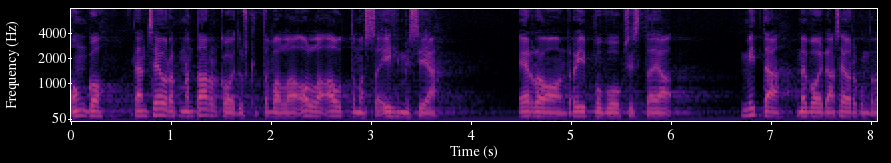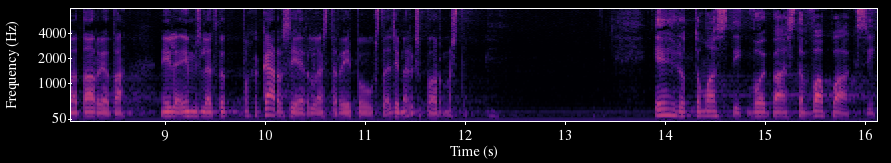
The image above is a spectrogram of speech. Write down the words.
onko tämän seurakunnan tarkoituskin tavallaan olla auttamassa ihmisiä eroon riippuvuuksista ja mitä me voidaan seurakuntana tarjota niille ihmisille, jotka vaikka kärsii erilaisista riippuvuuksista, esimerkiksi pornosta. ehdottomasti voi päästä vapaaksi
